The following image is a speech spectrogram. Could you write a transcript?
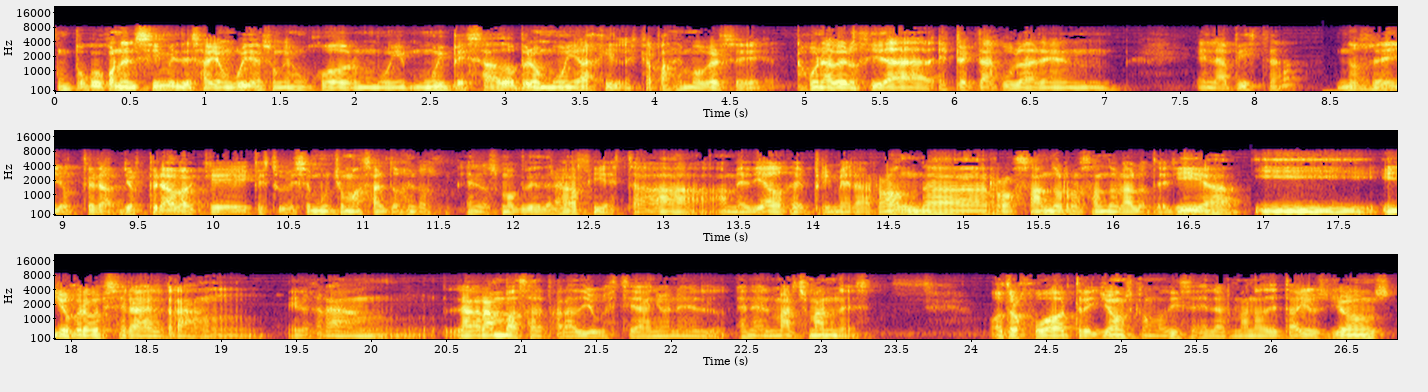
un poco con el símil de Zion Williamson, es un jugador muy, muy pesado, pero muy ágil, es capaz de moverse a una velocidad espectacular en, en la pista. No sé, yo, yo esperaba que, que estuviese mucho más altos en los, en los mock de draft y está a mediados de primera ronda, rozando, rozando la lotería y, y yo creo que será el gran, el gran, la gran baza para Duke este año en el, en el March Madness. Otro jugador, Trey Jones, como dices, el hermano de Tyus Jones,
